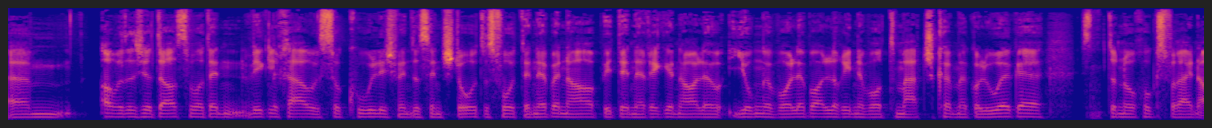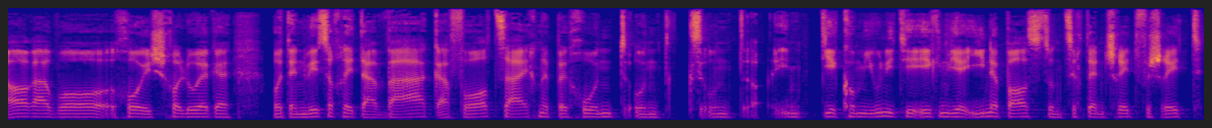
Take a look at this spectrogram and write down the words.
Ähm, aber das ist ja das, was dann wirklich auch so cool ist, wenn das entsteht. Das fängt dann eben an bei den regionalen jungen Volleyballerinnen, die das Match kommen schauen. Der Nachwuchsverein Aarau, der gekommen ist, schauen, wo dann wie so ein bisschen den Weg auch vorzeichnet bekommt und, und in die Community irgendwie reinpasst und sich dann Schritt für Schritt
